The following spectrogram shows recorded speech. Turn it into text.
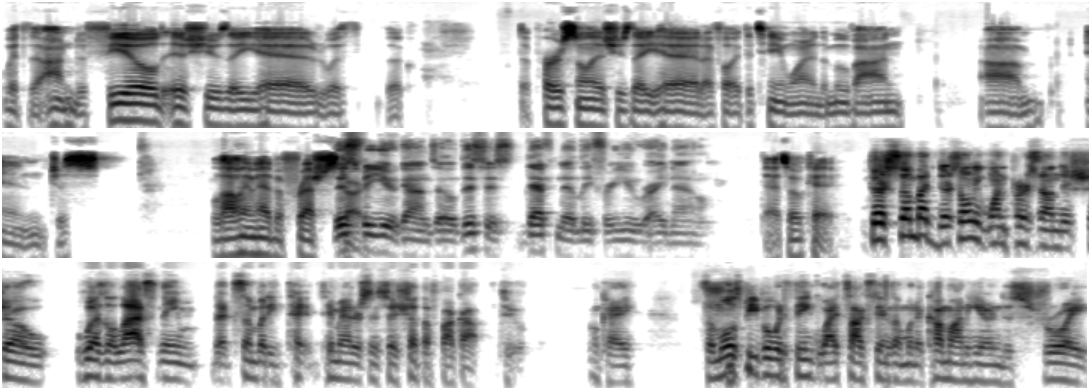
with the on the field issues that he had with the the personal issues that he had. I felt like the team wanted to move on um, and just allow him to have a fresh start. This for you, Gonzo. This is definitely for you right now. That's okay. There's somebody. There's only one person on this show who has a last name that somebody t- Tim Anderson says shut the fuck up to. Okay, so most people would think White Sox fans I'm going to come on here and destroy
